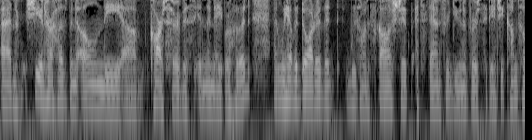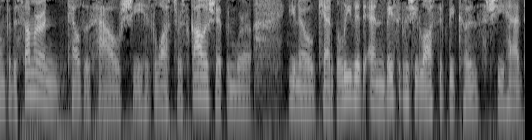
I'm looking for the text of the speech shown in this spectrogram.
and she and her husband own the uh, car service in the neighborhood. And we have a daughter that was on scholarship at Stanford University, and she comes home for the summer and tells us how she has lost her scholarship, and we're, you know, can't believe it. And basically, she lost it because she had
